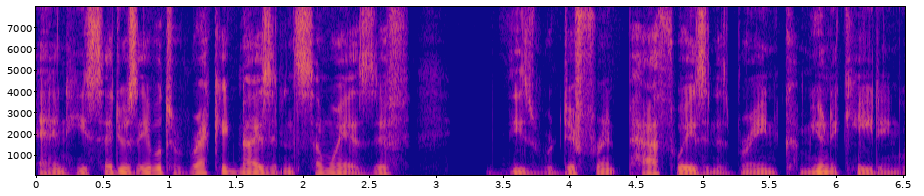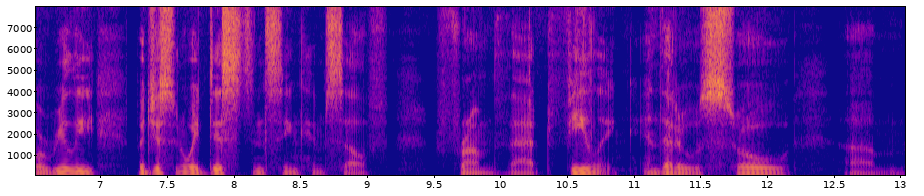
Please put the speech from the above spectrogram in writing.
And he said he was able to recognize it in some way as if these were different pathways in his brain communicating, or really, but just in a way distancing himself from that feeling. And that it was so, um,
